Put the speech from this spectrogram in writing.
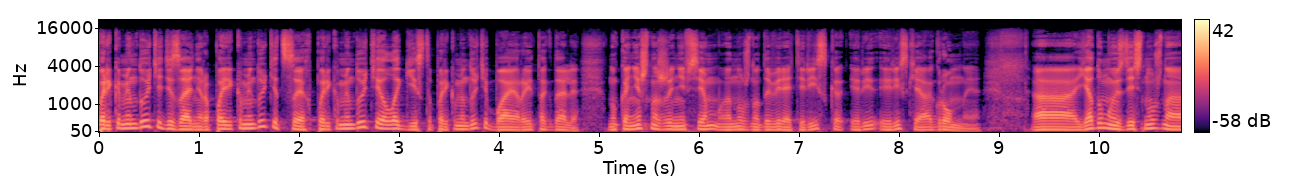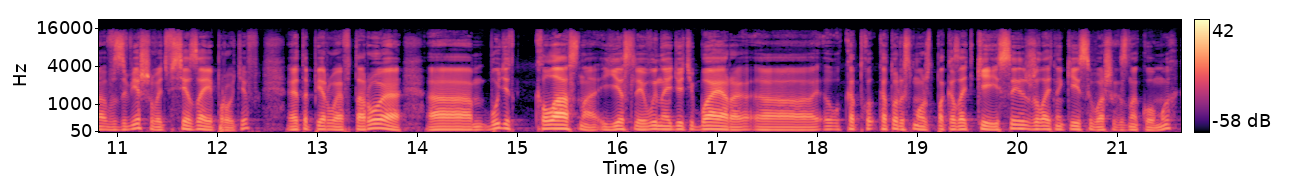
порекомендуйте дизайнера, порекомендуйте цех, порекомендуйте логиста, порекомендуйте байера и так далее. Но, конечно же, не всем э, нужно доверять, риск, и риски огромные. А, я думаю, здесь нужно взвешивать все за и против. Это первое. Второе, а, будет классно, если вы найдете байера, а, который сможет показать кейсы, желательно кейсы ваших знакомых,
